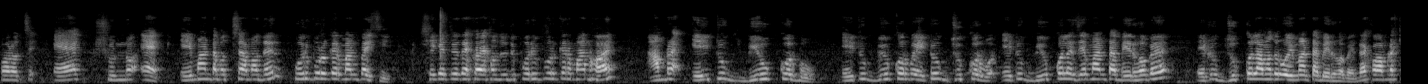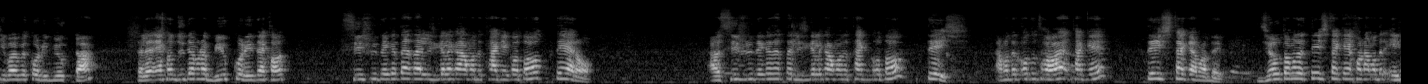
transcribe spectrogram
পর হচ্ছে এক, শূন্য, এক। এই মানটা হচ্ছে আমাদের পরিপূরকের মান পাইছি। সেক্ষেত্রে দেখো, এখন যদি পরিপূরকের মান হয়, আমরা এইটুক বিয়োগ করব। এইটুক বিয়োগ করব, এইটুক যোগ করব। এইটুক বিয়োগ করলে যে মানটা বের হবে, এইটুক যোগ করলে আমাদের ওই মানটা বের হবে। দেখো, আমরা কীভাবে করি বিয়োগটা? তাহলে এখন যদি আমরা বিয়োগ করি, দেখো শিশু থেকে তেতাল্লিশ গেলে আমাদের থাকে কত? তেরো। আর শিশু থেকে তেতাল্লিশ গেলে আমাদের থাকে কত? তেইশ। আমাদের কত থাকে? তেইশ থাকে আমাদের। যেহেতু আমাদের তেইশ থাকে, এখন আমাদের এই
